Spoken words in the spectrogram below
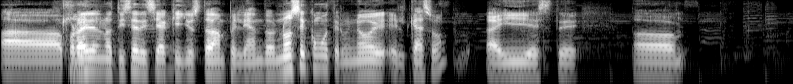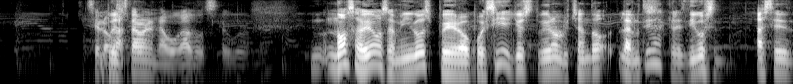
ah, por ahí la noticia decía que ellos estaban peleando. No sé cómo terminó el caso. Ahí, este. ah, Se lo Pues- gastaron en abogados, seguro. ¿no? no sabemos, amigos, pero pues sí, ellos estuvieron luchando. La noticia que les digo es hace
